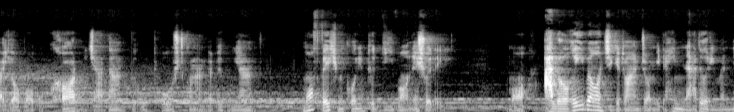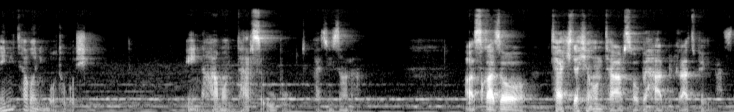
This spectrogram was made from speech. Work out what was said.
و یا با او کار می کردند به او پشت کنند و بگویند ما فکر می‌کنیم تو دیوانه شده ای. ما علاقه ای به آنچه که تو انجام می دهی نداریم و نمی‌توانیم با تو باشیم. این همان ترس او بود عزیزانم. از غذا تک تک آن ترس ها به حقیقت پیوست.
